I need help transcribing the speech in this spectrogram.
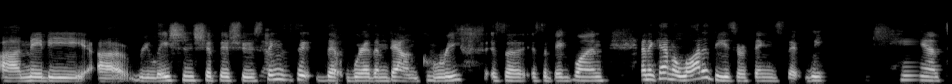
uh, maybe uh, relationship issues, yeah. things that, that wear them down. Grief is a, is a big one. And again, a lot of these are things that we can't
